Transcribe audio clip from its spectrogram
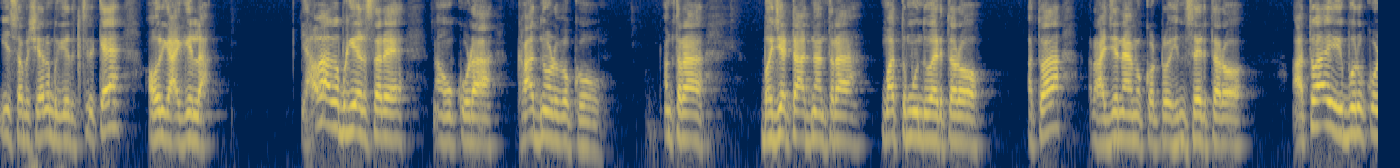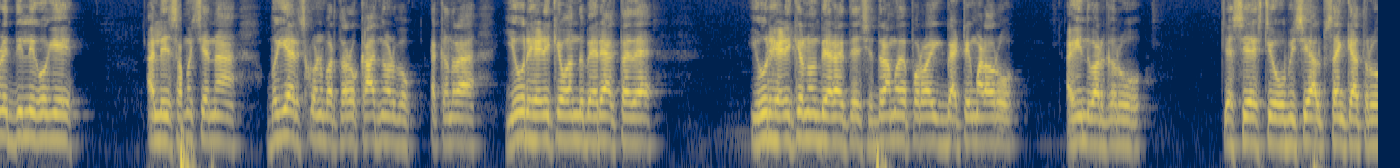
ಈ ಸಮಸ್ಯೆಯನ್ನು ಬಗೆಹರಿಸಲಿಕ್ಕೆ ಅವ್ರಿಗೆ ಆಗಿಲ್ಲ. ಯಾವಾಗ ಬಗೆಹರಿಸ್ತಾರೆ? ನಾವು ಕೂಡ ಕಾದು ನೋಡಬೇಕು. ನಂತರ ಬಜೆಟ್ ಆದ ನಂತರ ಮತ್ತೆ ಮುಂದುವರಿತಾರೋ? ಅಥವಾ ರಾಜೀನಾಮೆ ಕೊಟ್ಟು ಹಿಂಸರಿತಾರೋ ಅಥವಾ ಇಬ್ಬರು ಕೂಡ ದಿಲ್ಲಿಗೆ ಹೋಗಿ ಅಲ್ಲಿ ಸಮಸ್ಯೆಯನ್ನು ಬಗೆಹರಿಸ್ಕೊಂಡು ಬರ್ತಾರೋ? ಕಾದು ನೋಡ್ಬೇಕು. ಯಾಕಂದ್ರೆ ಇವ್ರ ಹೇಳಿಕೆ ಒಂದು ಬೇರೆ ಆಗ್ತಾಯಿದೆ ಇವ್ರ ಹೇಳಿಕೆ ಒಂದು ಬೇರೆ ಆಗ್ತಾಯಿದೆ ಸಿದ್ದರಾಮಯ್ಯ ಪರವಾಗಿ ಬ್ಯಾಟಿಂಗ್ ಮಾಡೋರು, ಐದು ವರ್ಗರು S C S T O B C ಅಲ್ಪಸಂಖ್ಯಾತರು.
